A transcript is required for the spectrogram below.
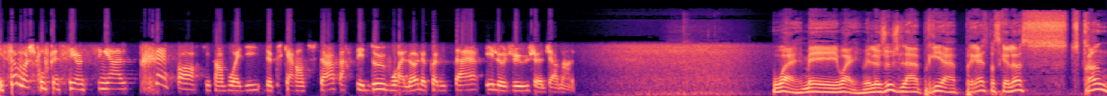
Et ça, moi, je trouve que c'est un signal très fort qui est envoyé depuis 48 heures par ces deux voix-là, le commissaire et le juge Jamal. Ouais, mais ouais, mais le juge l'a appris après, parce que là, tu te rends,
